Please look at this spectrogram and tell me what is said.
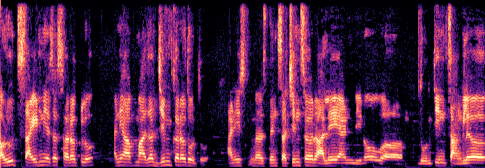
हळूच साईडनी असं सरकलो आणि माझा जिम करत होतो. आणि सचिन सर आले अँड यु नो दोन तीन चांगलं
